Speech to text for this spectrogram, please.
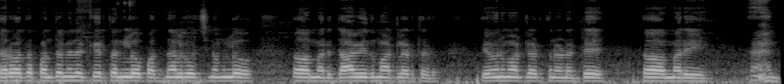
తర్వాత పంతొమ్మిదో కీర్తనలో పద్నాలుగో వచనంలో మరి దావీదు మాట్లాడతాడు. ఏమని మాట్లాడుతున్నాడంటే మరి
